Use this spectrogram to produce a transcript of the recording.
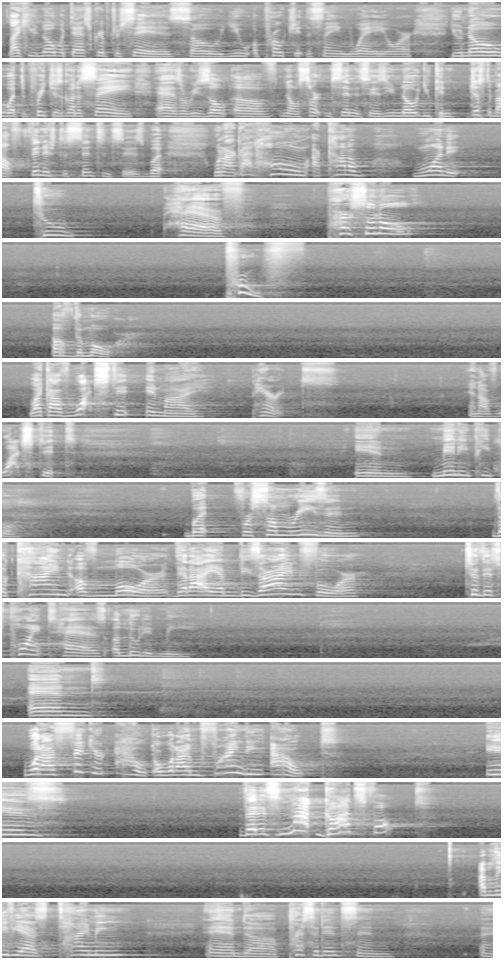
Like you know what that scripture says, so you approach it the same way, or you know what the preacher's going to say as a result of you know certain sentences. You know you can just about finish the sentences. But when I got home, I kind of wanted to have personal proof of the more. Like I've watched it in my parents, and I've watched it in many people. But for some reason, the kind of more that I am designed for to this point has eluded me. And what I figured out, or what I'm finding out, is that it's not God's fault. I believe he has timing and uh, precedence and,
